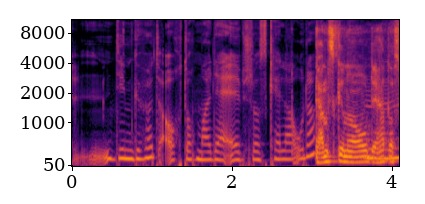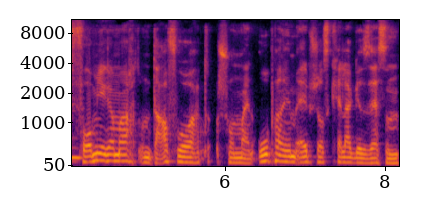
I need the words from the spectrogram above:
dem gehörte auch doch mal der Elbschlosskeller, oder? Ganz genau, der hat das vor mir gemacht und davor hat schon mein Opa im Elbschlosskeller gesessen.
